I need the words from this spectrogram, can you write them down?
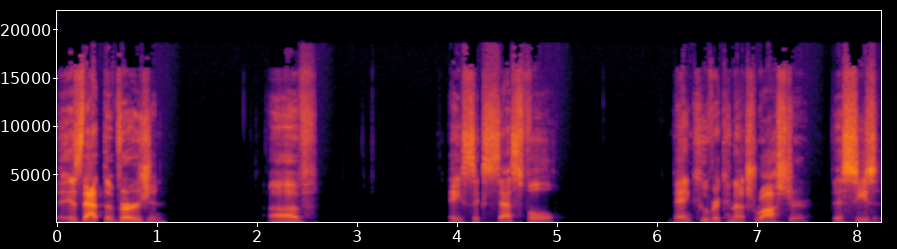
Is that the version of a successful Vancouver Canucks roster this season?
